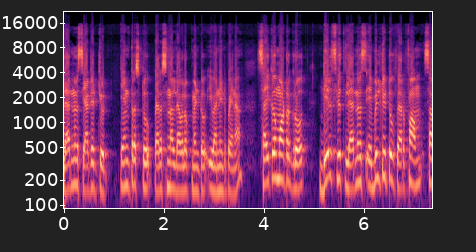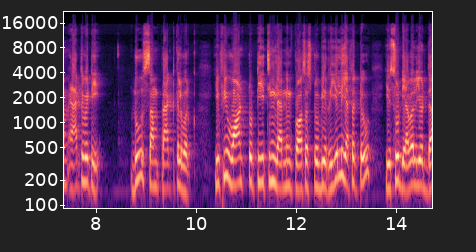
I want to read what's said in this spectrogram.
learners attitude interest personal development ఇవన్నిటిపైన psychomotor growth deals with learners ability to perform some activity do some practical work if you want to teaching learning process to be really effective you should evaluate the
